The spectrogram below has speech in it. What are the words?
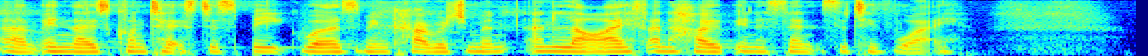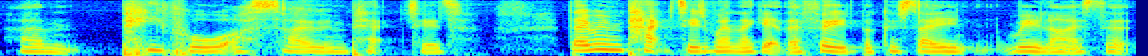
um, in those contexts to speak words of encouragement and life and hope in a sensitive way. Um, people are so impacted. They're impacted when they get their food because they realise that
